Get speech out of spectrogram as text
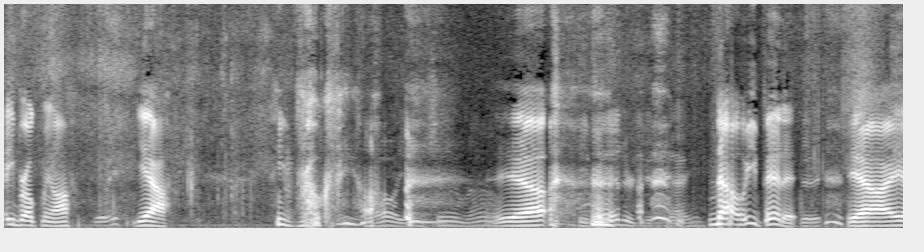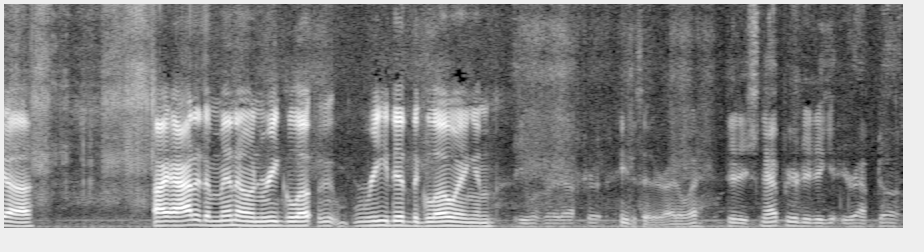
He broke me off. Did he? Yeah. He broke me off. Oh, you can see him now. Yeah. He bit or just no, he bit it. Did Yeah, I uh I added a minnow and re redid the glowing and He went right after it. He just hit it right away. Did he snap you or did he get you wrapped up?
